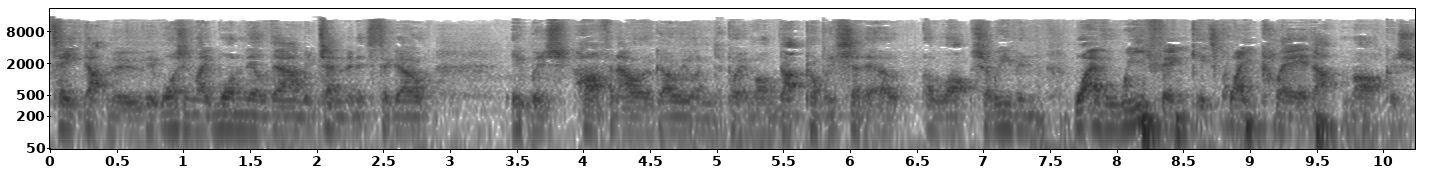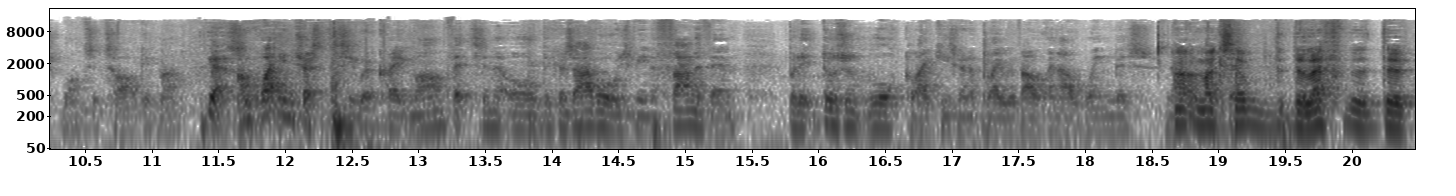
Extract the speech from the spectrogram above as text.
take that move, it wasn't like one 0 down with ten minutes to go. It was half an hour ago we wanted to put him on. That probably said it a, a lot. So even whatever we think, it's quite clear that Marcus wants a target man. Yes. I'm quite interested to see where Craig Mahon fits in at all because I've always been a fan of him, but it doesn't look like he's going to play without and out wingers. Uh, like I said, the- the left the, the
